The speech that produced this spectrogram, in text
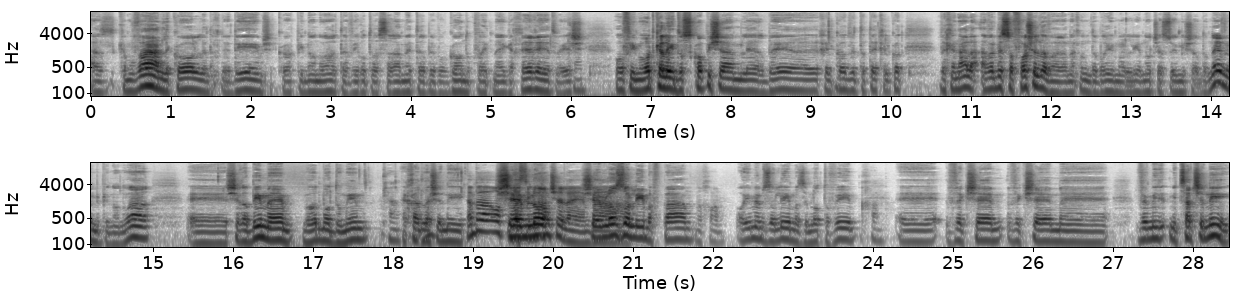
אז כמובן, לכל, אנחנו יודעים שכל פינון נואר, תעביר אותו עשרה מטר בבורגון, הוא כבר יתנהג אחרת, ויש כן. אופי מאוד קליידוסקופי שם להרבה חלקות ותתי חלקות וכן הלאה. אבל בסופו של דבר, אנחנו מדברים על ינות שעשויים משרדונה ומפינון נואר, אה, שרבים מהם מאוד מאוד דומים כן. אחד לשני. גם באופי, בסגנון לא, שלהם. שהם ב... לא זולים אף פעם. נכון. או אם הם זולים, אז הם לא טובים. נכון. אה, וכשהם... וכשהם אה, ומצד שני,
